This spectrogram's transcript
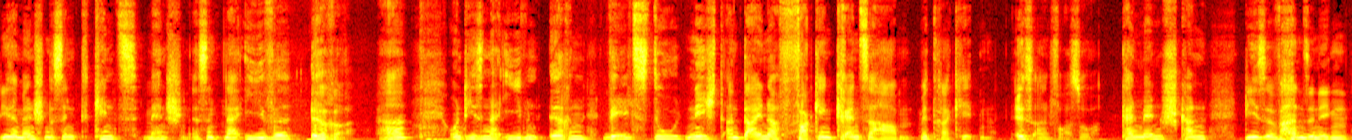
Diese Menschen, das sind Kindsmenschen. Es sind naive Irre. Ja? Und diese naiven Irren willst du nicht an deiner fucking Grenze haben mit Raketen. Ist einfach so. Kein Mensch kann diese Wahnsinnigen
